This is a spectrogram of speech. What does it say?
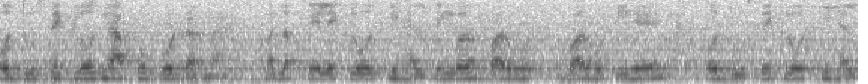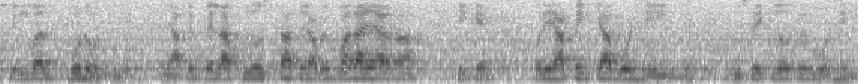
और दूसरे क्लोज में आपको वुड रखना है। मतलब पहले क्लोज की हेल्पिंग वर्ब वर हो, वर होती है और दूसरे क्लोज की हेल्पिंग वर्ब वुड होती है। यहाँ पे पहला क्लोज था तो यहाँ पे वर आ जाएगा, ठीक है? और यहाँ पे क्या वुड है ही? देखो, दूसरे क्लोज में वुड है ही।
